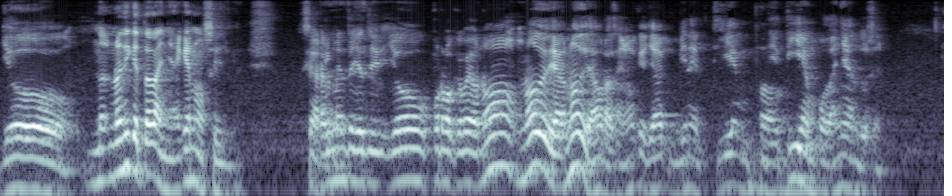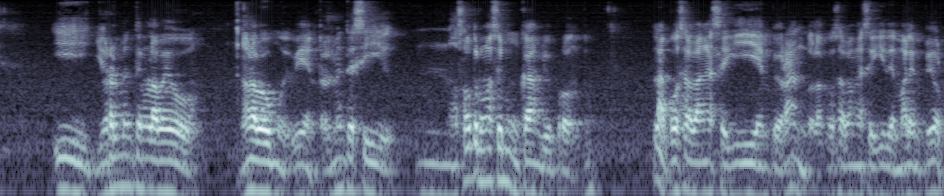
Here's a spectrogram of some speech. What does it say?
yo No, no es de que está dañada, es que no sirve. O sea, realmente yo, yo por lo que veo, no, no, de, no de ahora, sino que ya viene tiempo, de tiempo dañándose. Y yo realmente no la veo, no la veo muy bien. Realmente si nosotros no hacemos un cambio pronto, las cosas van a seguir empeorando, las cosas van a seguir de mal en peor.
